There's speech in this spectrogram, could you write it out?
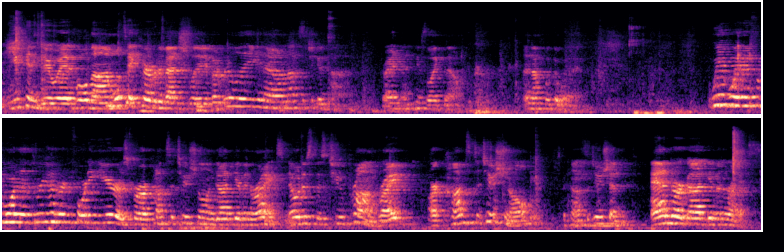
You can do it. Hold on. We'll take care of it eventually. But really, you know, not such a good time. Right? And he's like, no. Enough with the waiting. We have waited for more than 340 years for our constitutional and God-given rights. Notice this two-pronged, right? Our constitutional, the Constitution, and our God-given rights.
